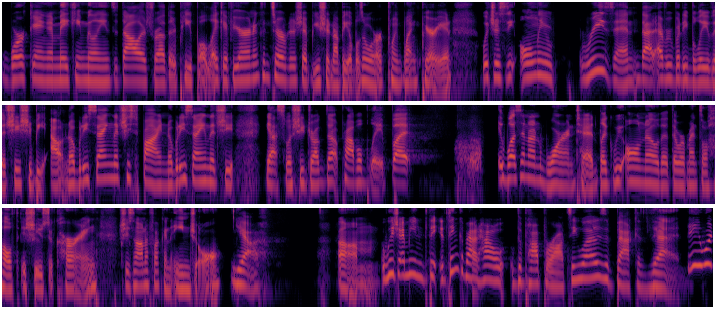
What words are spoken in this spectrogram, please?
working and making millions of dollars for other people. Like, if you're in a conservatorship, you should not be able to work point blank, period, which is the only reason that everybody believed that she should be out. Nobody's saying that she's fine. Nobody's saying that she, yes, was she drugged up? Probably, but it wasn't unwarranted. Like, we all know that there were mental health issues occurring. She's not a fucking angel. Yeah. Um, Which I mean, th- think about how the paparazzi was back then. They were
